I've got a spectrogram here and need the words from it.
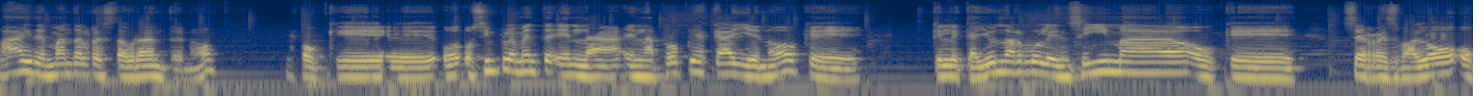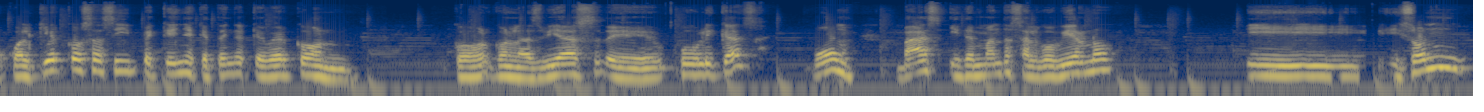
va y demanda al restaurante, ¿no? O que, o, simplemente en la, en la propia calle, ¿no? Que, que le cayó un árbol encima o que se resbaló o cualquier cosa así pequeña que tenga que ver con, con, las vías eh, públicas, ¡boom! Vas y demandas al gobierno y, son,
